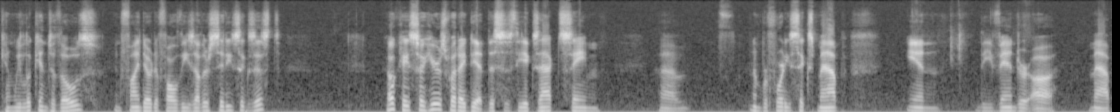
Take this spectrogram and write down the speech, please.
Can we look into those and find out if all these other cities exist? Okay, so here's what I did. This is the exact same uh, number 46 map in the Vander A map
